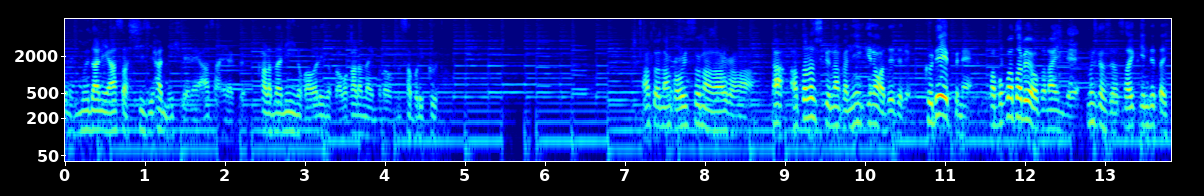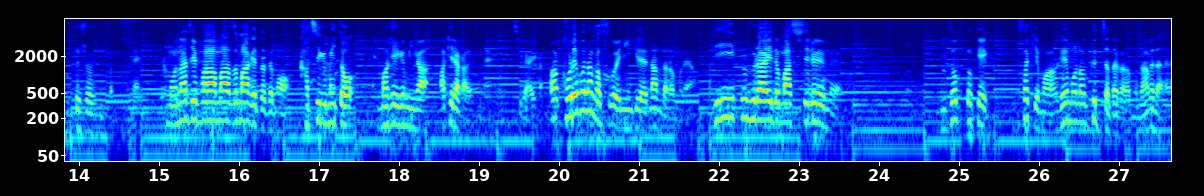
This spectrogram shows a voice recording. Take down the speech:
この無駄に朝7時半に来てね、朝早く。体にいいのか悪いのかわからないものをむさぼり食うと。あとなんか美味しそうなのあるかな？あ、新しくなんか人気のが出てる。クレープね。まあ、僕は食べたことないんで、もしかしたら最近出たヒット商品かもしれない。でも同じファーマーズマーケットでも、勝ち組と負け組が明らかですね。違いが。あ、これもなんかすごい人気で、なんだろうこれ。ディープフライドマッシュルーム。リゾットケーキ。さっきも揚げ物食っちゃったからもうダメだね。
